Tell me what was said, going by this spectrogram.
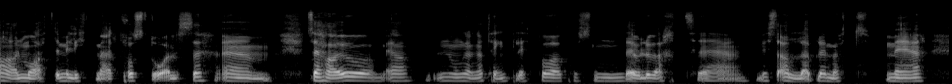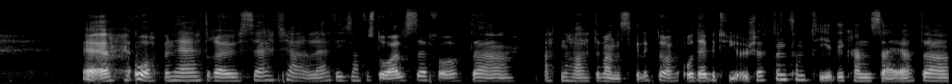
annen måte med litt mer forståelse. Um, så jeg har jo ja, noen ganger tenkt litt på hvordan det ville vært uh, hvis alle ble møtt med uh, åpenhet, raushet, kjærlighet, sant? forståelse for at, at en har hatt det vanskelig. Og det betyr jo ikke at en samtidig kan si at Eh,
